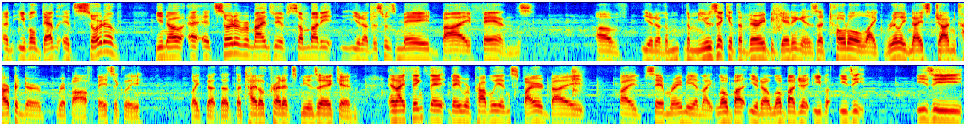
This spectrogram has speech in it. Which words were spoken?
an Evil Dead. It's sort of you know uh, it sort of reminds me of somebody you know this was made by fans of you know the the music at the very beginning is a total like really nice John Carpenter ripoff basically like the, the the title credits music and and I think they they were probably inspired by by Sam Raimi and like low but you know low budget evil, easy easy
